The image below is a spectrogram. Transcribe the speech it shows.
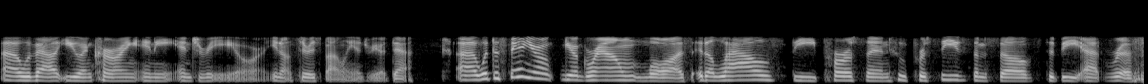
uh, without you incurring any injury or you know serious bodily injury or death. Uh, with the stand your your ground laws, it allows the person who perceives themselves to be at risk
